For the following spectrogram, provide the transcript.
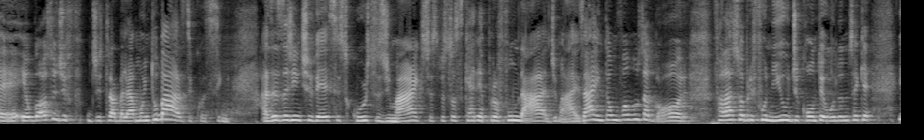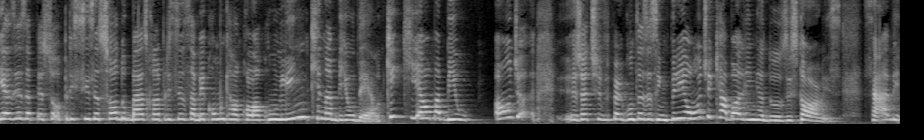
É, eu gosto de, de trabalhar muito básico, assim. Às vezes a gente vê esses cursos de marketing, as pessoas querem aprofundar demais. Ah, então vamos agora falar sobre funil de conteúdo, não sei o quê. E às vezes a pessoa precisa só do básico, ela precisa saber como que ela coloca um link na bio dela. O que, que é uma bio? onde eu já tive perguntas assim, Pri, onde que é a bolinha dos stories, sabe?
